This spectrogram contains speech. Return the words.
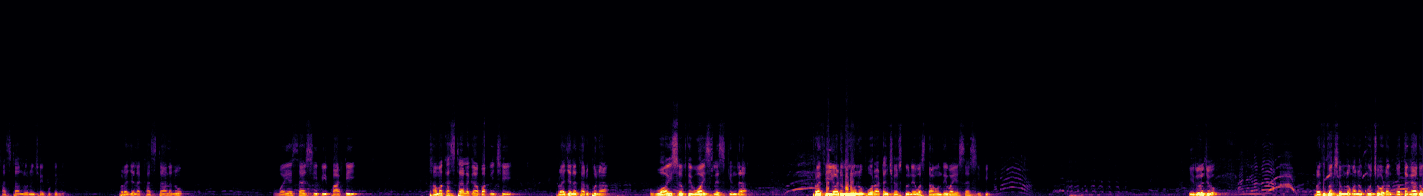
కష్టాల్లో నుంచి పుట్టింది. ప్రజల కష్టాలను వైఎస్ఆర్సిపి పార్టీ తమ కష్టాలుగా భావించి ప్రజల తరపున వాయిస్ ఆఫ్ ది వాయిస్లెస్ కింద ప్రతి అడుగులోనూ పోరాటం చేస్తూనే వస్తూ ఉంది వైఎస్ఆర్సిపి. ఈరోజు ప్రతిపక్షంలో మనం కూర్చోవడం కొత్త కాదు.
